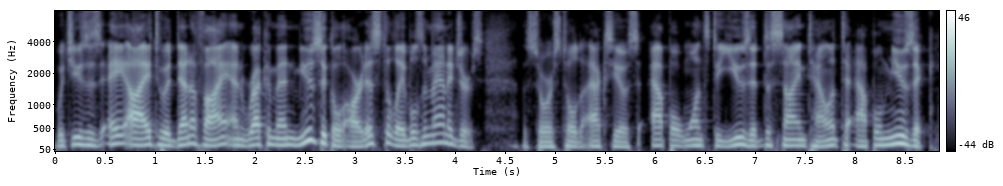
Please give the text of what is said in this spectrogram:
which uses AI to identify and recommend musical artists to labels and managers. The source told Axios Apple wants to use it to sign talent to Apple Music.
